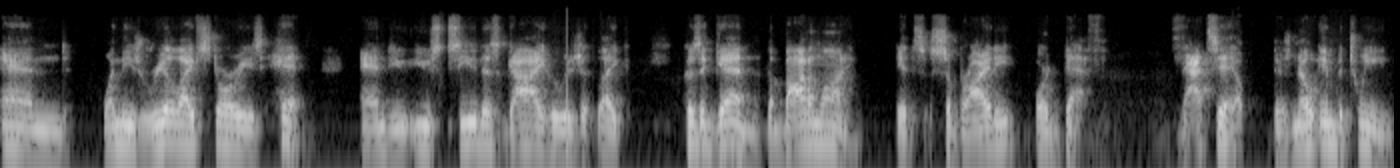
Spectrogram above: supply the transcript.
And when these real life stories hit, and you you see this guy who is just like, because again, the bottom line, it's sobriety or death. That's it. Yep. There's no in between.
